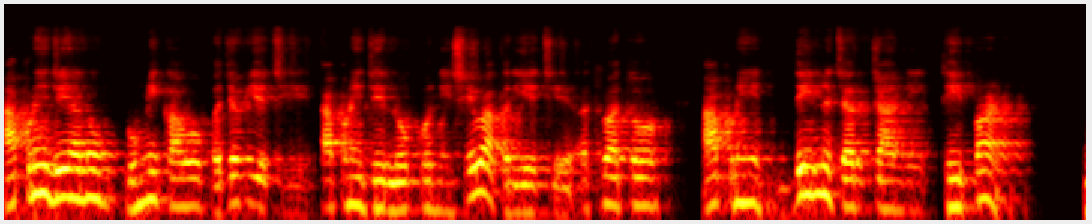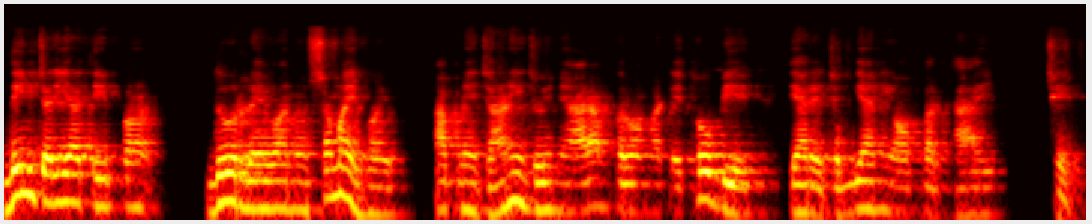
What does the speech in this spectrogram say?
આપણે જે અનુ ભૂમિકાઓ ભજવીએ છીએ, આપણે જે લોકોની સેવા કરીએ છીએ, અથવા તો આપણી દિનચર્ચાની થી પણ, દિનચર્યાથી પણ દૂર રહેવાનો સમય હોય, આપણે જાણી જોઈને આરામ કરવા માટે થોભીએ, ત્યારે જગ્યાની ઓફર થાય છે.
